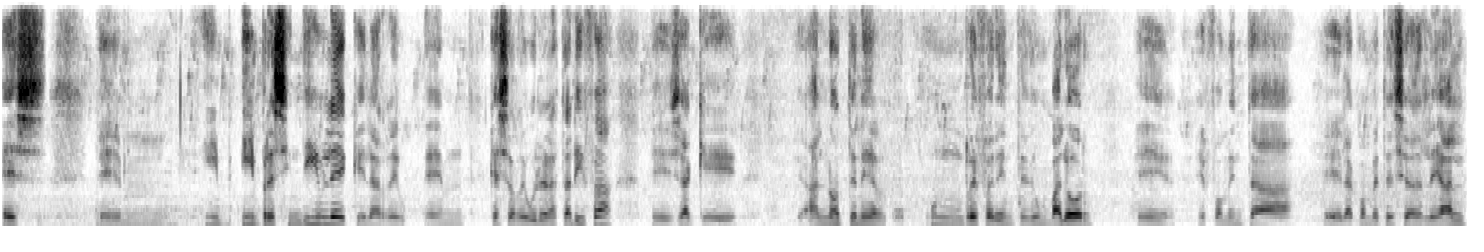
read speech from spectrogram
es em, imprescindible que, la, em, que se regule las tarifas, eh, ya que al no tener un referente de un valor, fomenta la competencia desleal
